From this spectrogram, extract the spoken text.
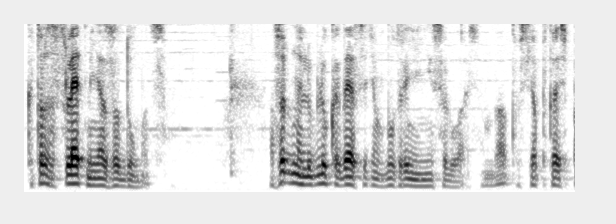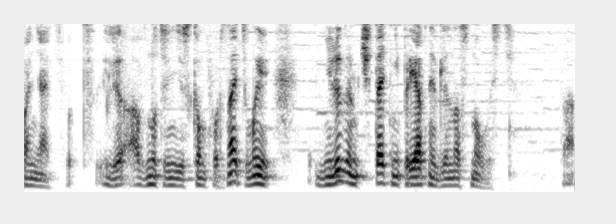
который заставляет меня задуматься. Особенно люблю, когда я с этим внутренне не согласен. Да? То есть я пытаюсь понять, вот, или а внутренний дискомфорт. Знаете, мы не любим читать неприятные для нас новости. Да?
